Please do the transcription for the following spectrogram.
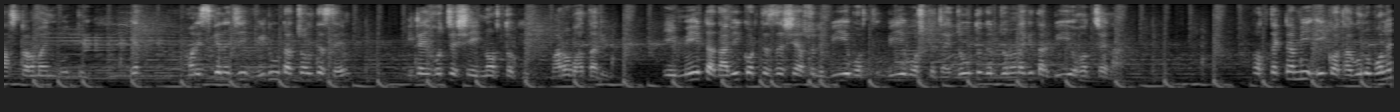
মাস্টার মাইন্ড বুদ্ধি আমার স্ক্রিনে যে ভিডিওটা চলতেছে, এটাই হচ্ছে সেই নর্তকী, বারো ভাতারি। এই মেয়েটা দাবি করতেছে সে আসলে বিয়ে বিয়ে বসতে চায়। যৌতুকের জন্য নাকি তার বিয়ে হচ্ছে না। প্রত্যেকটা মেয়ে এই কথাগুলো বলে,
